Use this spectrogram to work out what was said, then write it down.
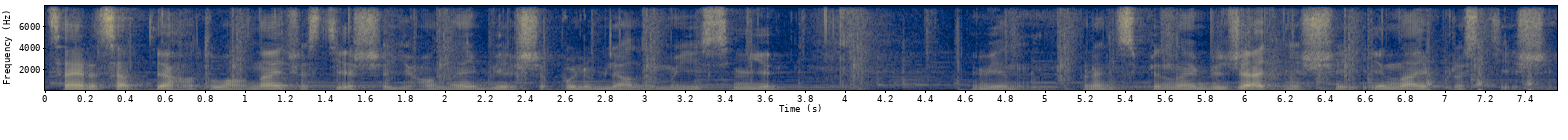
Цей рецепт я готував найчастіше, його найбільше полюбляли в моїй сім'ї. Він, в принципі, найбюджетніший і найпростіший.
